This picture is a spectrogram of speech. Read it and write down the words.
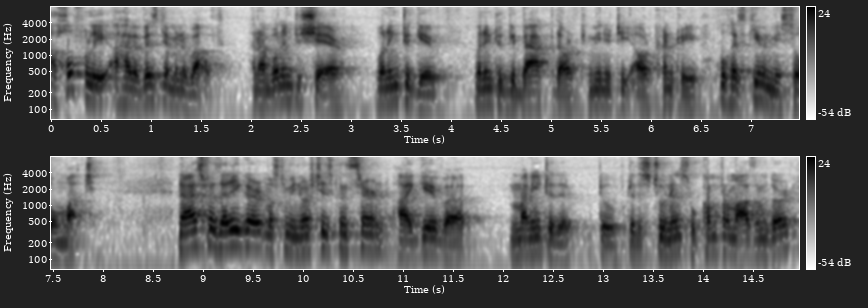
a hopefully I have a wisdom and a wealth, and I'm willing to share, willing to give, willing to give back to our community, our country, who has given me so much. Now, as far as Aligarh Muslim University is concerned, I give uh, money to the to, to the students who come from Azamgarh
